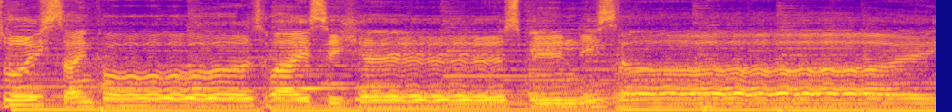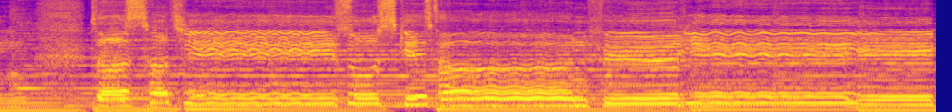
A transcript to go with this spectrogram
Durch sein Wort weiß ich es, bin ich sein das hat Jesus getan für jeden,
